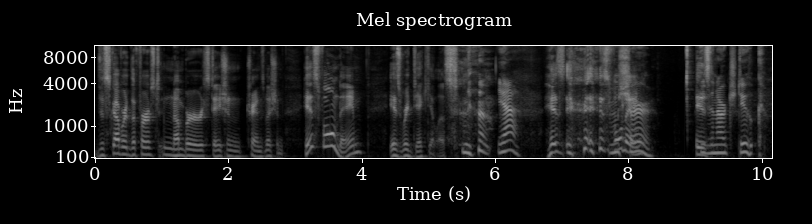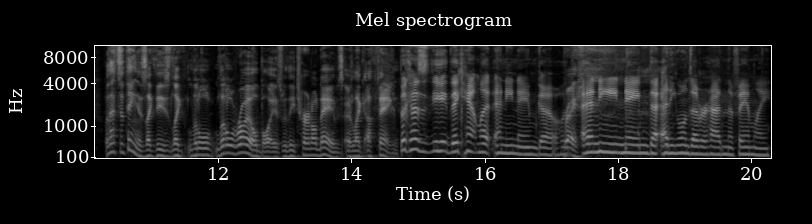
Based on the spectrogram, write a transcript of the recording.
discovered the first number station transmission. His full name is ridiculous. Yeah, His his I'm full name sure. is He's an archduke. well. That's the thing is like these like little little royal boys with eternal names are like a thing. Because they they can't let any name go. Right. Any name that anyone's ever had in the family.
